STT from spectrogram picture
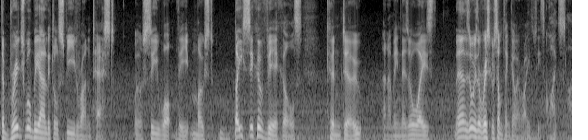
The bridge will be our little speed run test. We'll see what the most basic of vehicles can do. And I mean, there's always there's always a risk of something going right. It's quite slow,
